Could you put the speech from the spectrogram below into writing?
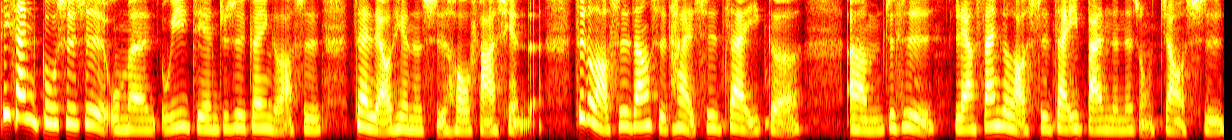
第三个故事是我们无意间就是跟一个老师在聊天的时候发现的。这个老师当时他也是在一个嗯，就是两三个老师在一班的那种教室，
